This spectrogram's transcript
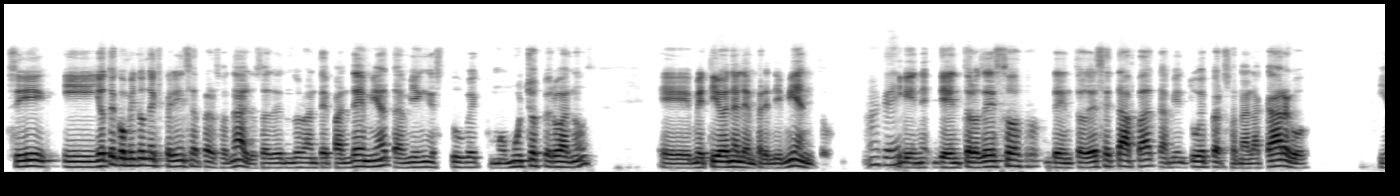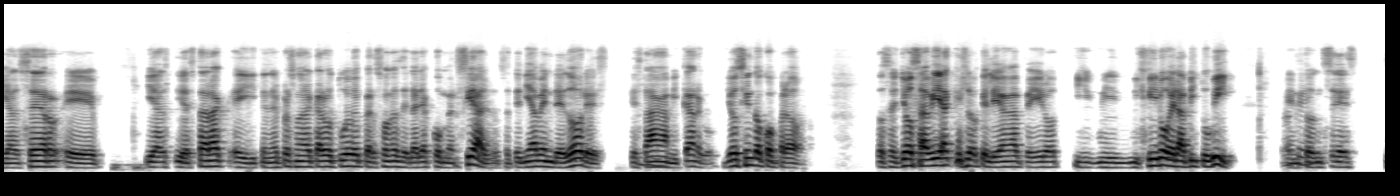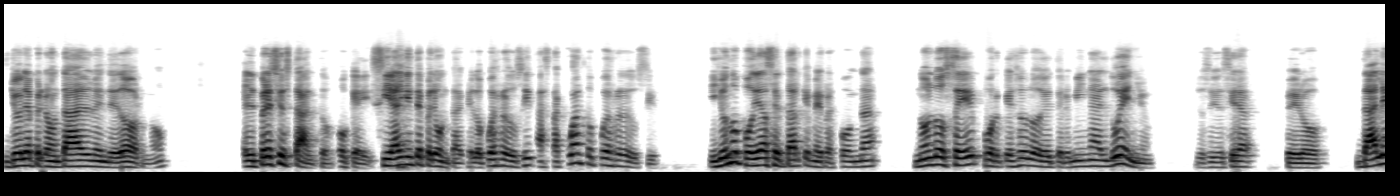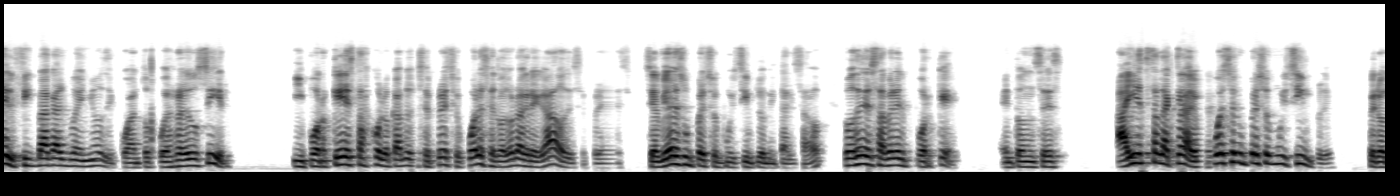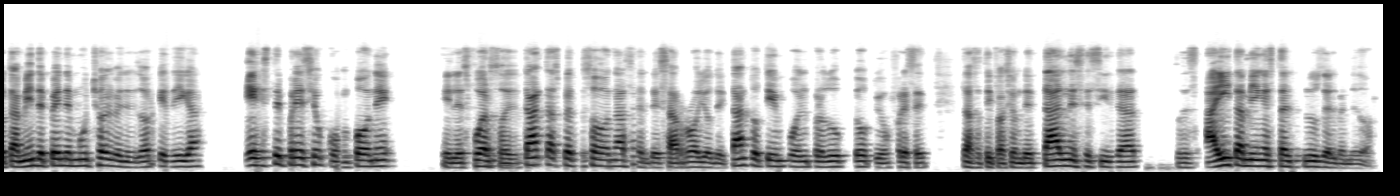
Sí, y yo te comento una experiencia personal, o sea, durante pandemia también estuve, como muchos peruanos, eh, metido en el emprendimiento. Y dentro, de esos, dentro de esa etapa también tuve personal a cargo. Y al ser, eh, y, al, y estar y tener personal a cargo, tuve personas del área comercial, o sea, tenía vendedores que estaban a mi cargo, yo siendo comprador. Entonces yo sabía qué es lo que le iban a pedir y mi, giro era B2B. Entonces yo le preguntaba al vendedor, ¿no? El precio es tanto, ok, si alguien te pregunta que lo puedes reducir, ¿hasta cuánto puedes reducir? Y yo no podía aceptar que me responda, no lo sé porque eso lo determina el dueño. Yo sí decía, pero dale el feedback al dueño de cuánto puedes reducir y por qué estás colocando ese precio, cuál es el valor agregado de ese precio. Si al final es un precio muy simple unitarizado, entonces debes saber el por qué. Entonces, Ahí está la clave. Puede ser un precio muy simple, pero también depende mucho del vendedor que diga, este precio compone el esfuerzo de tantas personas, el desarrollo de tanto tiempo del producto, te ofrece la satisfacción de tal necesidad. Entonces, ahí también está el plus del vendedor.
